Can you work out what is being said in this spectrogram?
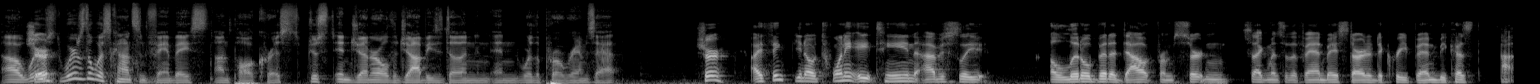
Uh, where's sure. where's the Wisconsin fan base on Paul Chryst? Just in general, the job he's done and, and where the program's at. Sure, I think you know 2018. Obviously, a little bit of doubt from certain segments of the fan base started to creep in because uh,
